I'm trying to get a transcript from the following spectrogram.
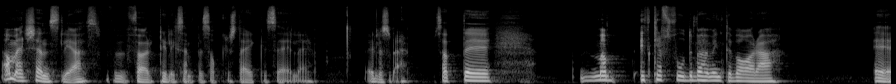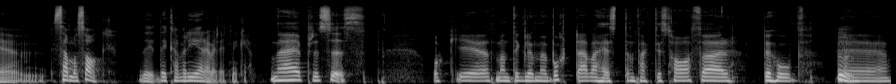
ja, men känsliga för till exempel sockerstärkelse eller, eller sådär. Så att eh, man, ett kraftfoder behöver inte vara eh, samma sak. Det, det, kan variera väldigt mycket. Nej, precis. Och eh, att man inte glömmer bort där vad hästen faktiskt har för behov. Mm. Eh,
